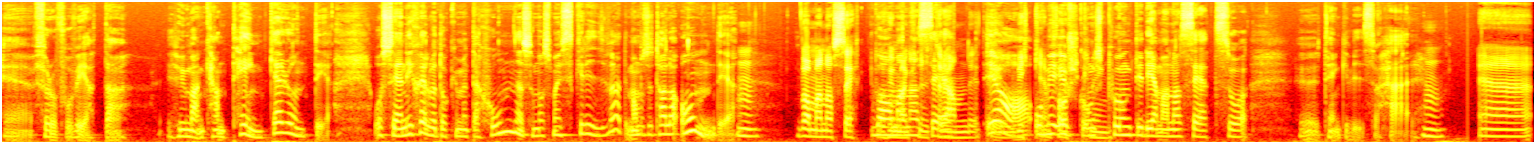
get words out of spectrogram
eh, för att få veta hur man kan tänka runt det. Och sen i själva dokumentationen så måste man ju skriva det, man måste tala om det. Mm. Vad man har sett och Vad hur man man knyter sett. an det till Ja, och med forskning. utgångspunkt i det man har sett så eh, tänker vi så här. Mm. Eh,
